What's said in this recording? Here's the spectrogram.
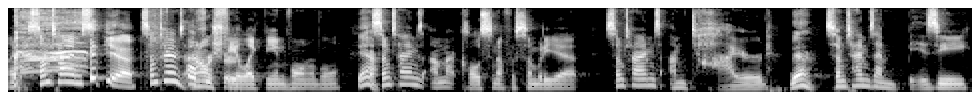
like sometimes Yeah. Sometimes Oh, I don't sure. feel like being vulnerable. Yeah. Sometimes I'm not close enough with somebody yet. Sometimes I'm tired. Yeah. Sometimes I'm busy.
